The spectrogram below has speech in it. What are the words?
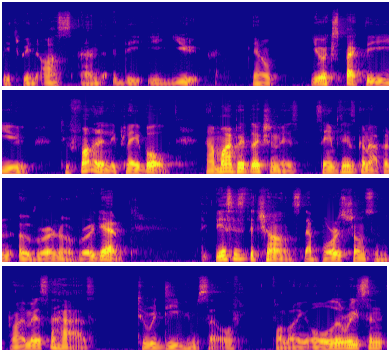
between us and the EU. Now, you expect the EU to finally play ball. Now, my prediction is same thing is going to happen over and over again. This is the chance that Boris Johnson, Prime Minister, has to redeem himself following all the recent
